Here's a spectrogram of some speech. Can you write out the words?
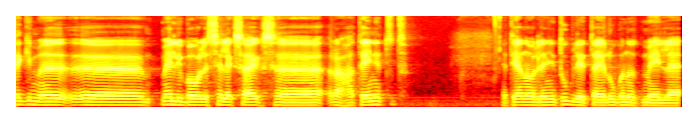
tegime äh,, meil juba oli selleks ajaks äh, raha teenitud et Jana oli nii tubli, ta ei lubanud meile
